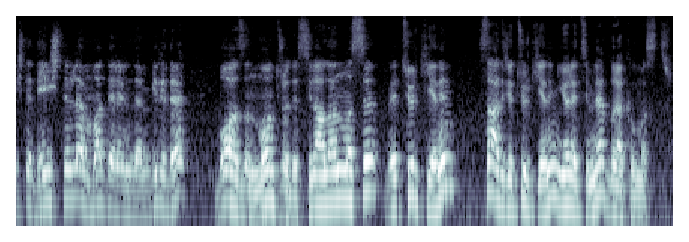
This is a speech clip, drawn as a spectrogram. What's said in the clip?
İşte değiştirilen maddelerinden biri de Boğaz'ın Montreux'de silahlanması ve Türkiye'nin sadece Türkiye'nin yönetimine bırakılmasıdır.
